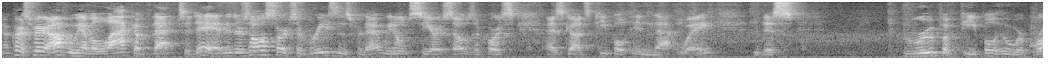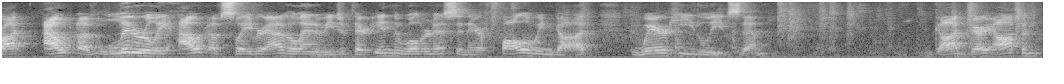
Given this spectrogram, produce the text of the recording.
Now, of course, very often we have a lack of that today, and there's all sorts of reasons for that. We don't see ourselves, of course, as God's people in that way. This group of people who were brought out of, literally out of slavery, out of the land of Egypt, they're in the wilderness and they're following God where He leads them. God, very often,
